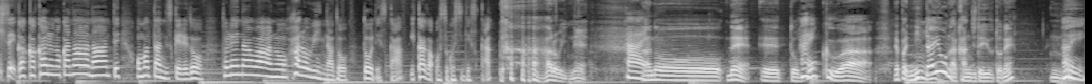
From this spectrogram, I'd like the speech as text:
規制がかかるのかななんて思ったんですけれどトレーナーはあのハロウィンなどどうですか？いかがお過ごしですか？ハロウィンね。はい、あのー、ねえー、っと、はい、僕はやっぱり似たような感じで言うとね、うん、はい、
